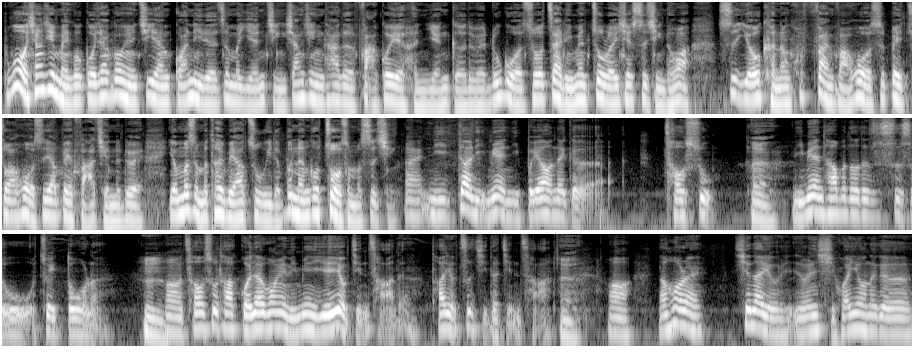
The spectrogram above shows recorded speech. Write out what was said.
不过我相信美国国家公园既然管理的这么严谨，相信它的法规也很严格，对不对？如果说在里面做了一些事情的话，是有可能会犯法，或者是被抓，或者是要被罚钱的，对不对？有没有什么特别要注意的？不能够做什么事情？哎，你在里面你不要那个超速，嗯里面差不多都是四十五最多了。嗯啊、超速它国家公园里面也有警察的，它有自己的警察。嗯，啊，然后呢，现在有有人喜欢用那个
